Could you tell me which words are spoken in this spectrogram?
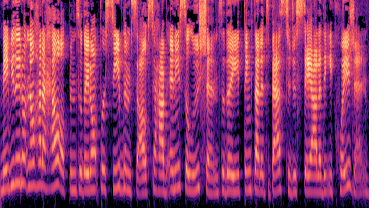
maybe they don't know how to help, and so they don't perceive themselves to have any solution, so they think that it's best to just stay out of the equation.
